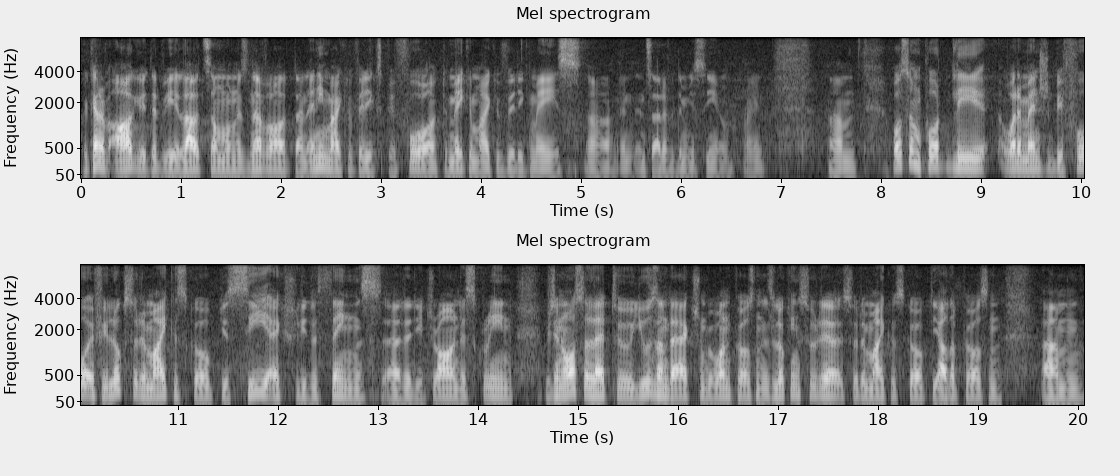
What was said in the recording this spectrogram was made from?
we kind of argued that we allowed someone who's never done any microfluidics before to make a microfluidic maze uh, in, inside of the museum, right? Um, also importantly, what I mentioned before, if you look through the microscope, you see actually the things uh, that you draw on the screen, which can also lead to user interaction where one person is looking through the, through the microscope, the other person um,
